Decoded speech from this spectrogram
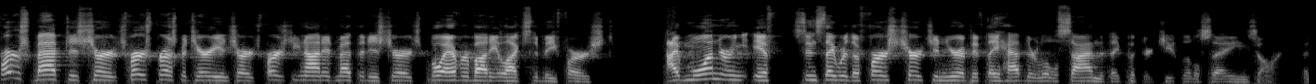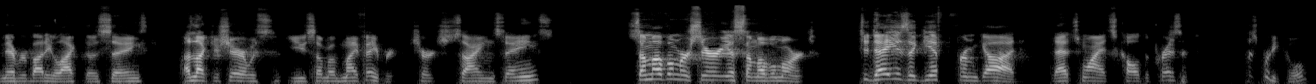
first Baptist church, first Presbyterian church, first United Methodist church. Boy, everybody likes to be first. I'm wondering if, since they were the first church in Europe, if they had their little sign that they put their cute little sayings on. And everybody liked those sayings. I'd like to share with you some of my favorite church sign sayings. Some of them are serious, some of them aren't. Today is a gift from God. That's why it's called the present. That's pretty cool.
